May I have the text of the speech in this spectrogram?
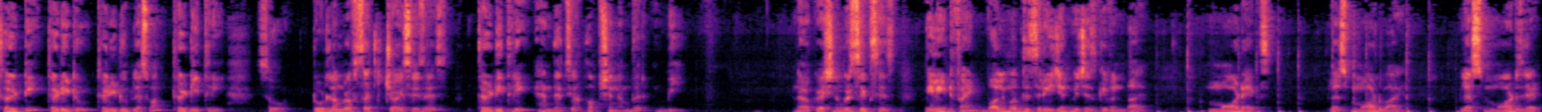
30 32 32 plus 1 33 so total number of such choices is 33 and that's your option number b. Now question number 6 is we need to find volume of this region which is given by mod x plus mod y plus mod z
